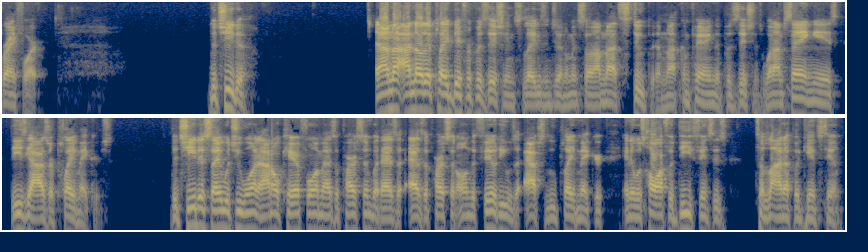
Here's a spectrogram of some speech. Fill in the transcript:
brain fart the cheetah. And I'm not, I know they play different positions, ladies and gentlemen. So I'm not stupid. I'm not comparing the positions. What I'm saying is these guys are playmakers. The cheetah say what you want. I don't care for him as a person, but as a, as a person on the field, he was an absolute playmaker, and it was hard for defenses to line up against him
